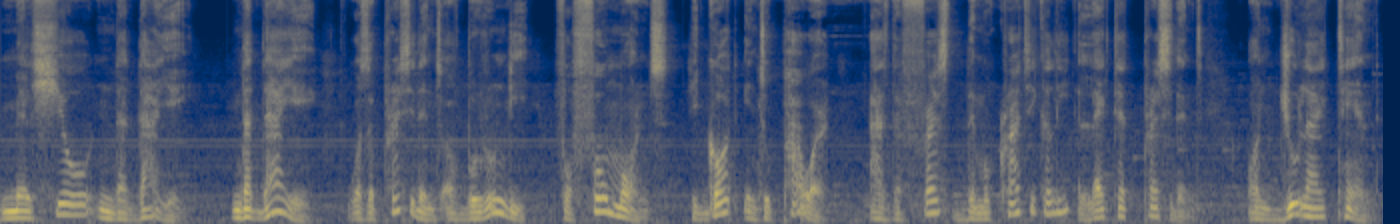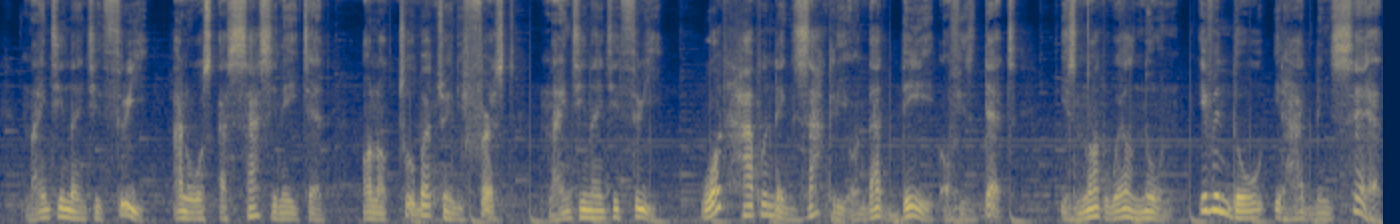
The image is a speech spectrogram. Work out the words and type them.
Melchior Ndadaye Ndadaye was the president of Burundi for four months. He got into power as the first democratically elected president on July 10, 1993 and was assassinated on October 21, 1993. What happened exactly on that day of his death is not well known, even though it had been said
